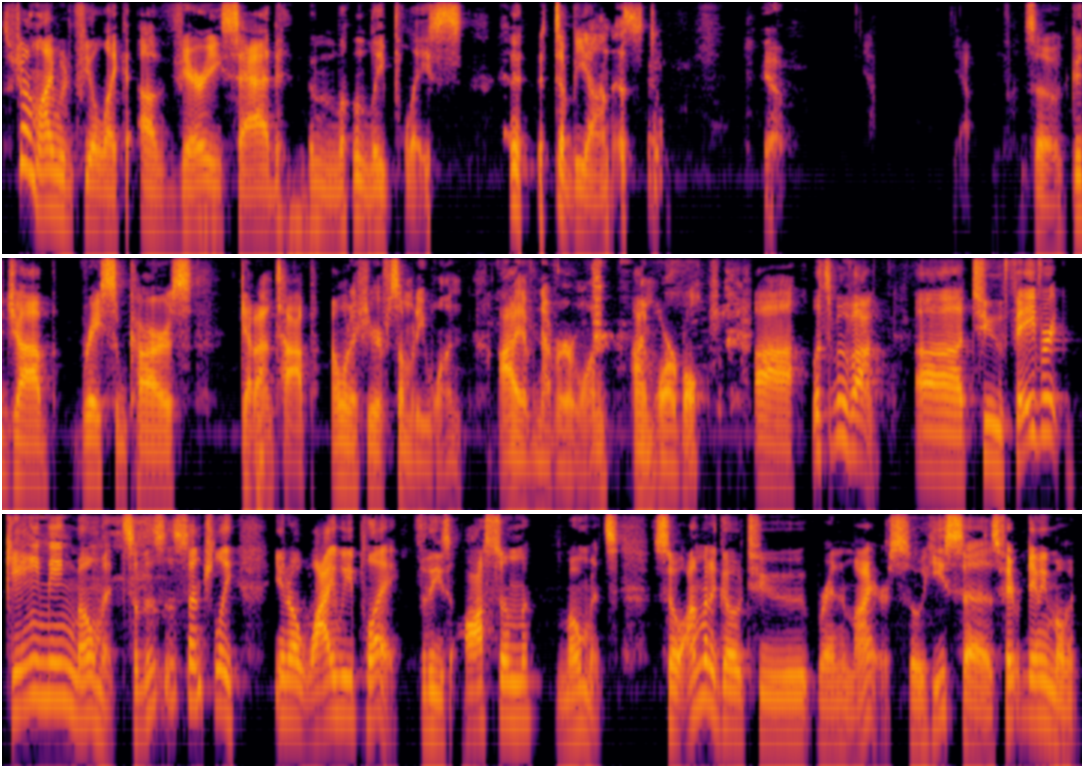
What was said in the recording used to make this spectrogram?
Switch Online would feel like a very sad and lonely place, to be honest. Yeah. Yeah. So good job. Race some cars. Get on top. I want to hear if somebody won. I have never won. I'm horrible. Uh, let's move on uh, to favorite gaming moments. So this is essentially, you know, why we play for these awesome moments. So I'm going to go to Brandon Myers. So he says favorite gaming moment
